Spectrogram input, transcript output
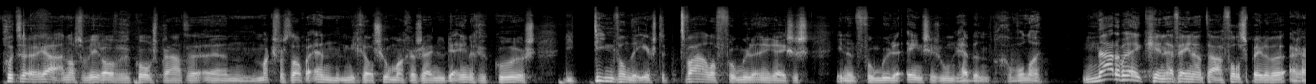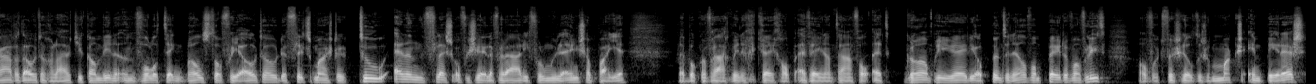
Goed, eh, ja, en als we weer over records praten. ehm, Max Verstappen en Michael Schumacher zijn nu de enige coureurs... die 10 van de eerste 12 Formule 1 races in een Formule 1 seizoen hebben gewonnen. Na de break in F1 aan tafel spelen we Raad het autogeluid. Je kan winnen een volle tank brandstof voor je auto, de Flitsmeister 2 en een fles officiële Ferrari Formule 1 champagne. We hebben ook een vraag binnengekregen op F1 aan tafel grandprixradio.nl van Peter van Vliet over het verschil tussen Max en Perez.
